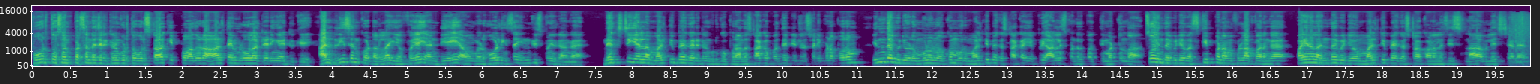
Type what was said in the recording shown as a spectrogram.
ஃபோர் தௌசண்ட் பர்சன்டேஜ் ரிட்டர்ன் கொடுத்த ஒரு ஸ்டாக் இப்போ அதோட ஆல் டைம் லோலா ட்ரேடிங் ஆயிட்டு இருக்கு அண்ட் ரீசென்ட் குவார்டர்ல எஃப்ஐ அண்ட் டிஐ அவங்களோட ஹோல்டிங்ஸை இன்க்ரீஸ் பண்ணிருக்காங்க நெக்ஸ்ட் இயர்ல மல்டிபேக்கர் ரிட்டர்ன் கொடுக்க போறோம். அந்த ஸ்டாக்கை பத்தி டீட்டெயில் ஸ்டடி பண்ண போறோம். இந்த வீடியோட முழு நோக்கம் ஒரு மல்டிபேக்கர் ஸ்டாக்கை எப்படி அனலைஸ் பண்றது பத்தி மட்டும் தான் சோ இந்த வீடியோவை ஸ்கிப் பண்ணாம ஃபுல்லா பாருங்க. ஃபைனலா இந்த வீடியோ மல்டிபேக்கர் ஸ்டாக் அனாலிசிஸ் நான் வில்லேஜ் ட்ரேடர்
